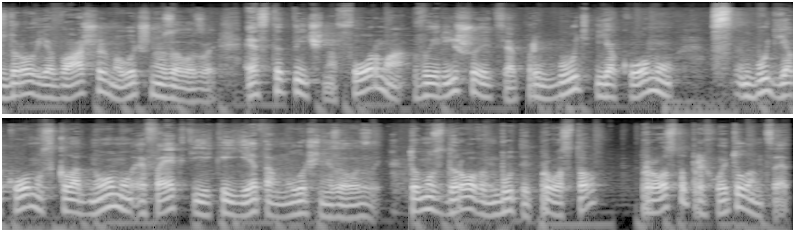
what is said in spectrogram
здоров'я вашої молочної залози. Естетична форма вирішується при будь-якому будь-якому складному ефекті, який є там в молочній залози. Тому здоровим бути просто, просто приходь у ланцет.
